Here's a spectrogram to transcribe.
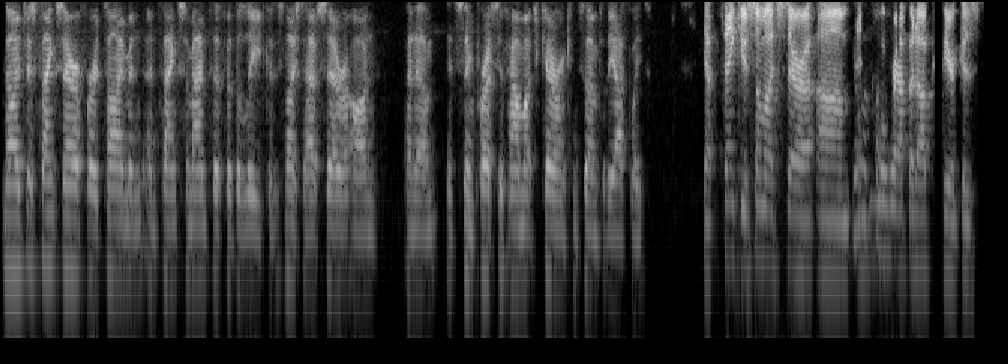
No, just thanks Sarah for her time and, and thanks Samantha for the lead because it's nice to have Sarah on and um, it's impressive how much care and concern for the athletes. Yeah, thank you so much, Sarah. Um, and welcome. we'll wrap it up here because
